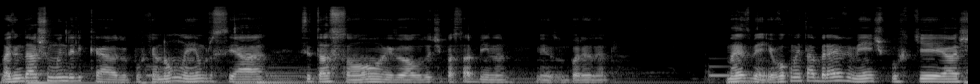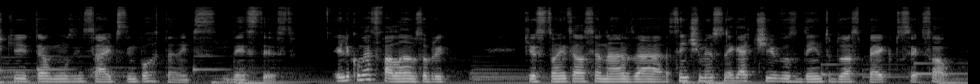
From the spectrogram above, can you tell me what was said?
Mas ainda acho muito delicado, porque eu não lembro se há citações ou algo do tipo a Sabina mesmo, por exemplo. Mas bem, eu vou comentar brevemente porque acho que tem alguns insights importantes nesse texto. Ele começa falando sobre questões relacionadas a sentimentos negativos dentro do aspecto sexual.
